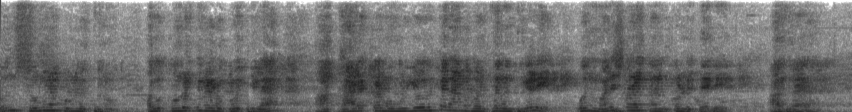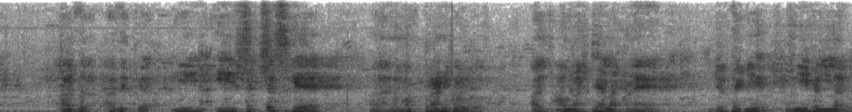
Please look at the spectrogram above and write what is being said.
ಬಂದು ಸುಮ್ಮನೆ ಕುಂಡಿರ್ತನು ಅದು ಕುಂಡಿರ್ತೀನಿ ನನಗೆ ಗೊತ್ತಿಲ್ಲ. ಆ ಕಾರ್ಯಕ್ರಮ ಮುಗಿಯೋದಕ್ಕೆ ನಾನು ಬರ್ತೇನೆ ಅಂತ ಹೇಳಿ ಒಂದು ಮನುಷ್ಯನೊಳಗೆ ಅಂದ್ಕೊಂಡಿದ್ದೇನೆ ಆದ್ರೆ ಅದು ಅದಕ್ಕೆ ಈ ಈ ಸಕ್ಸಸ್ಗೆ ನಮ್ಮ ಪ್ರಾಣಿಗಳು ಅದು ಅವನಷ್ಟೇ ಅಲ್ಲ ಮನೆ. ಜೊತೆಗೆ ನೀವೆಲ್ಲರೂ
